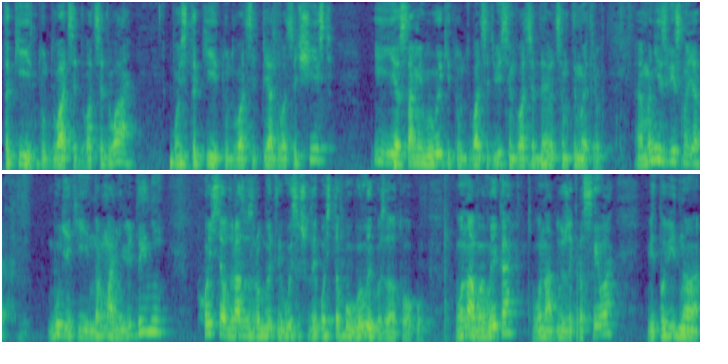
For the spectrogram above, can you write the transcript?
Такі тут 20-22, ось такі тут 25-26 і є самі великі тут 28-29 см. Е, Мені, звісно, як будь-якій нормальній людині, хочеться одразу зробити, висушити ось таку велику заготовку. Вона велика, вона дуже красива. Відповідно,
